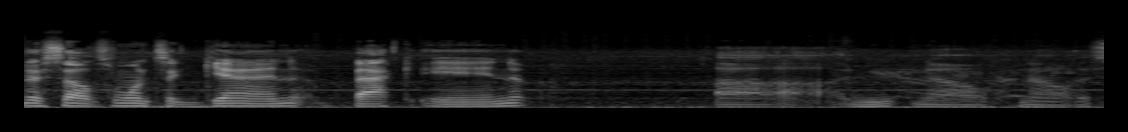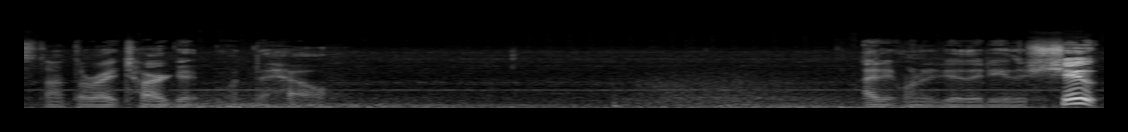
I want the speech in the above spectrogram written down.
Ourselves once again back in. Uh, no, no, it's not the right target. What the hell? I didn't want to do that either. Shoot!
